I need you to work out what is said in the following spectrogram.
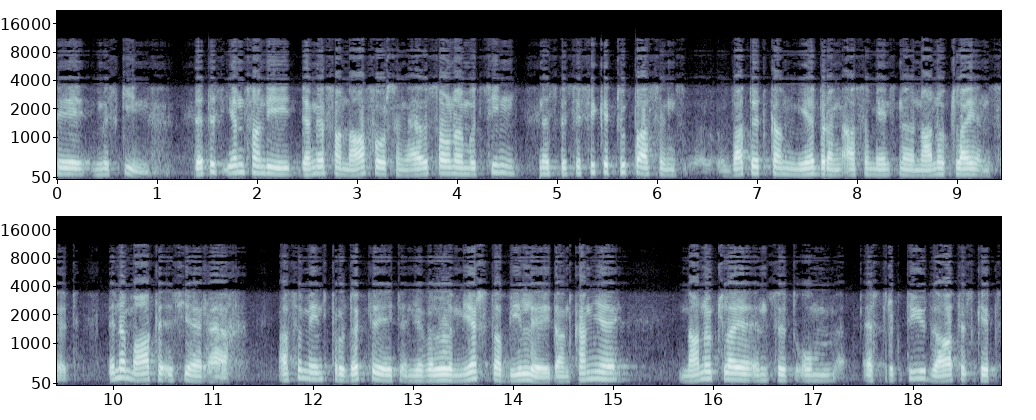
sê miskien. Dit is een van die dinge van navorsing. Ou sal nou moet sien 'n spesifieke toepassing wat dit kan meebring as 'n mens nou nanoklei insit. In 'n mate is jy reg. As 'n mens produkte het en jy wil hulle meer stabiel hê, dan kan jy nanokleie insit om 'n struktuur daar te skep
